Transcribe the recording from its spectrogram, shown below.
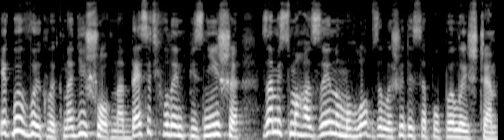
якби виклик надійшов на 10 хвилин пізніше, замість магазину могло б залишитися попелище.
